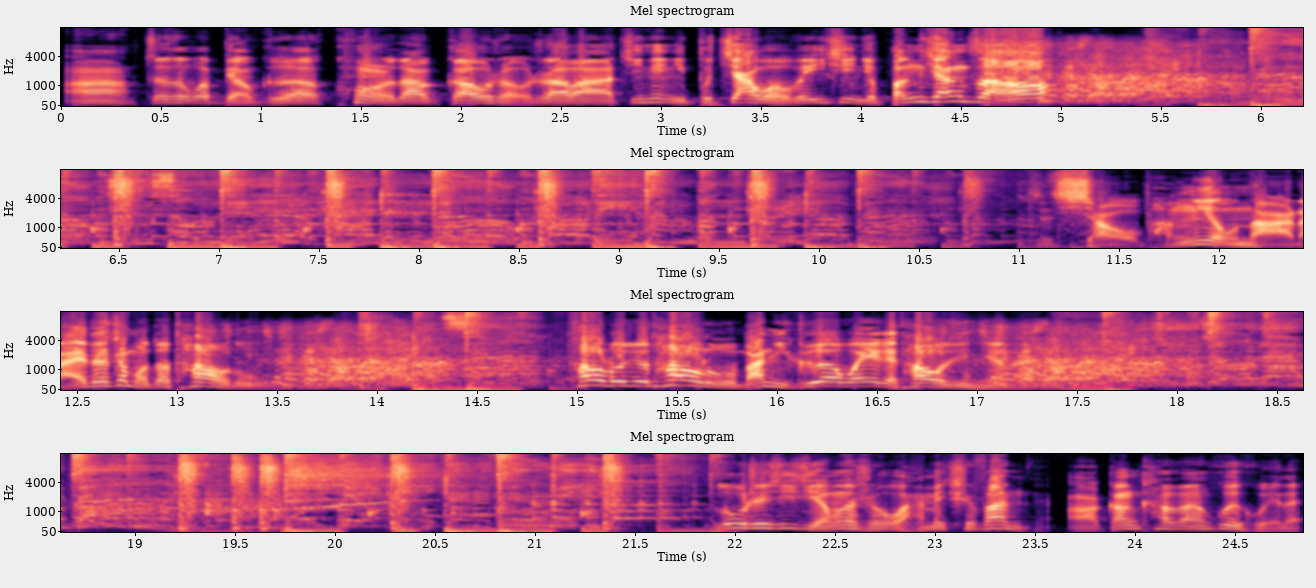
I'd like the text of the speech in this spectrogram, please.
啊，这是我表哥，空手道高手，知道吧？今天你不加我微信你就甭想走。小朋友哪来的这么多套路？套路就套路，把你哥我也给套进去了。录这期节目的时候，我还没吃饭呢啊，刚开完会回来，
